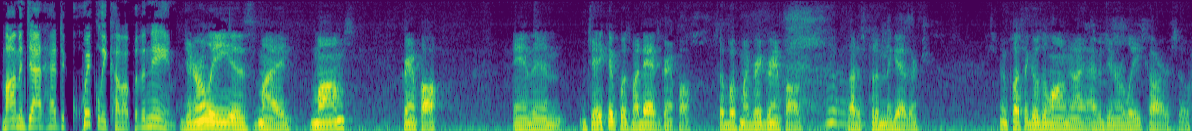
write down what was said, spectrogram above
mom and dad had to quickly come up with a name. General Lee is my mom's grandpa, and then Jacob was my dad's grandpa. So both my great grandpas. So I just put them together. And plus, it goes along. I have a General Lee car, so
